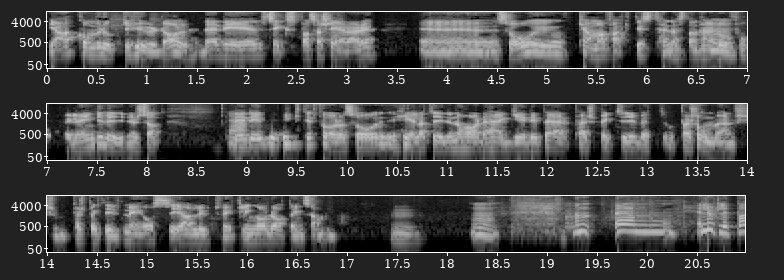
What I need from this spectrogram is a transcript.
ja, kommer upp till Hurdal där det är sex passagerare eh, så kan man faktiskt nästan här mm. fotfölja individer. Så att ja. det, det, är viktigt för oss att hela tiden ha det här GDPR-perspektivet och personvärnsperspektivet med oss i all utveckling av datainsamling. Mm. Mm. Men um, jeg lurte litt på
